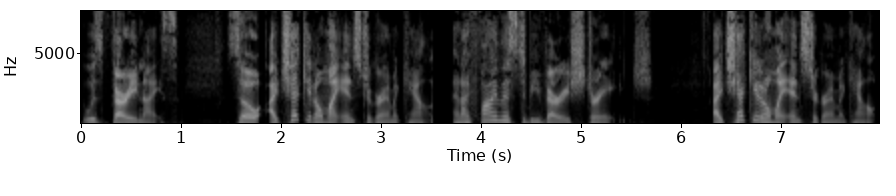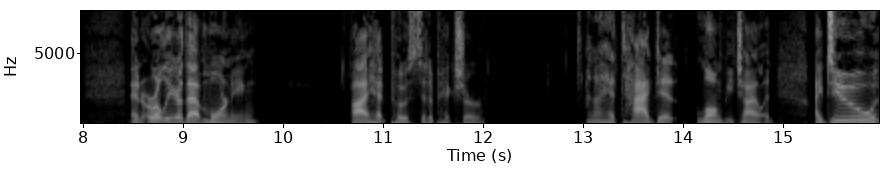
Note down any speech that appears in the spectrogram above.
It was very nice. So I check in on my Instagram account and I find this to be very strange. I check in on my Instagram account and earlier that morning I had posted a picture and I had tagged it Long Beach Island. I do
